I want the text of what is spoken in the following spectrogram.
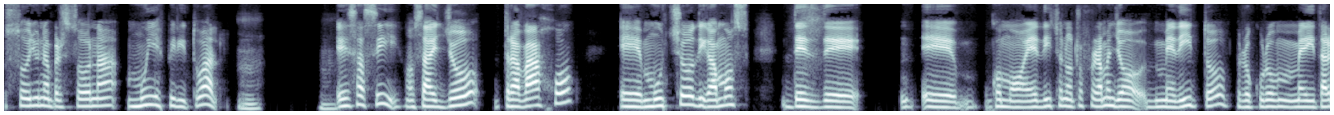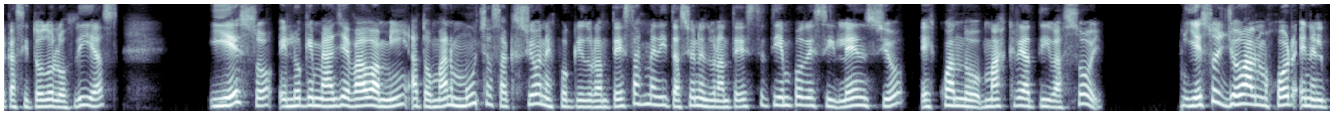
soy una persona muy espiritual. Mm, mm. Es así. O sea, yo trabajo eh, mucho, digamos, desde, eh, como he dicho en otros programas, yo medito, procuro meditar casi todos los días. Y eso es lo que me ha llevado a mí a tomar muchas acciones, porque durante estas meditaciones, durante este tiempo de silencio, es cuando más creativa soy. Y eso yo a lo mejor en el,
